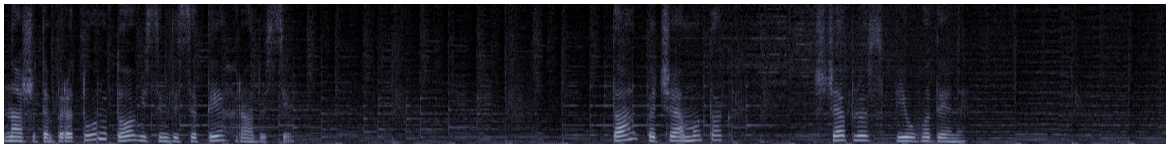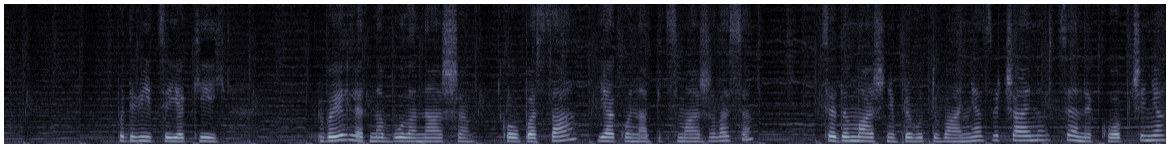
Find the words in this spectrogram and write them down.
нашу температуру до 80 градусів. Та печемо так ще плюс півгодини. Подивіться, який вигляд набула наша ковбаса, як вона підсмажилася. Це домашнє приготування, звичайно, це не копчення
